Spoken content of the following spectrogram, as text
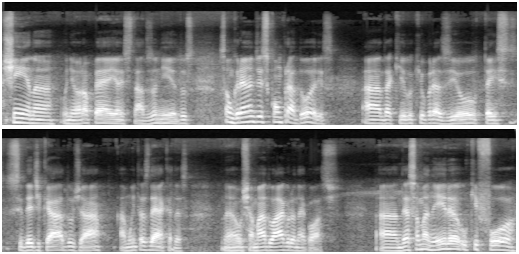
China, União Europeia, Estados Unidos, são grandes compradores ah, daquilo que o Brasil tem se dedicado já há muitas décadas, né, o chamado agronegócio. Ah, dessa maneira, o que for,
